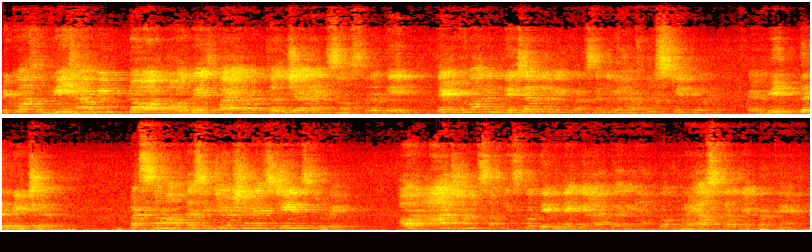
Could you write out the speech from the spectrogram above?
Because we have been taught always by our culture and Sanskriti that you are a nature loving person, you have to uh, with the nature. But somehow the situation has changed today. और आज हम सब इसको देखने के लिए कि हमको प्रयास करने पड़ते हैं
